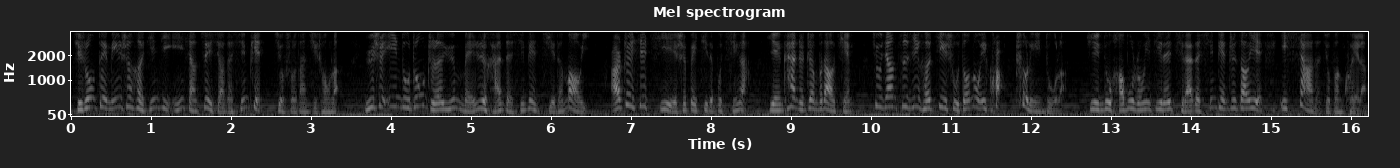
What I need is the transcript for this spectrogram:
其中对民生和经济影响最小的芯片就首当其冲了。于是印度终止了与美日韩等芯片企业的贸易，而这些企业也是被气得不轻啊！眼看着挣不到钱，就将资金和技术都弄一块撤离印度了。印度好不容易积累起来的芯片制造业一下子就崩溃了。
